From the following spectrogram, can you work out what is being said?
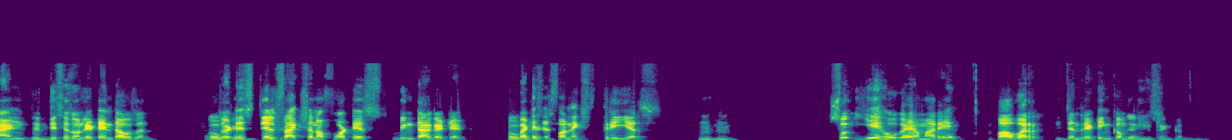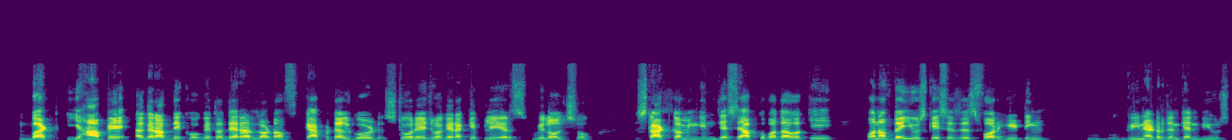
And this is only ten thousand so it is still fraction of what is being targeted but this is for next three years so ये हो गए हमारे पावर जनरेटिंग कंपनी बट यहाँ पे अगर आप देखोगे तो there are lot of capital good storage वगैरह के players will also start coming in जैसे आपको पता होगा कि one of the use cases is for heating green hydrogen can be use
